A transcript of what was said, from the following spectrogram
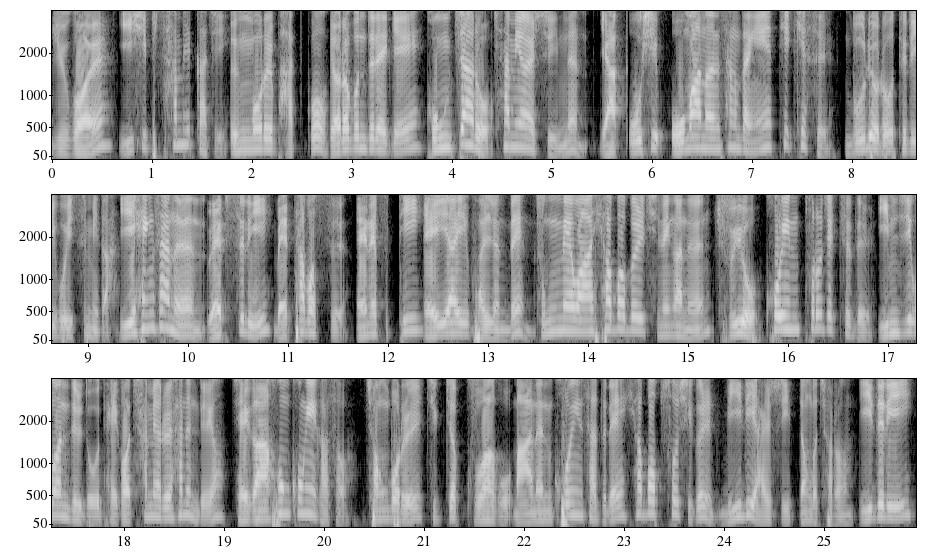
6월 23일까지 응모를 받고 여러분들에게 공짜로 참여할 수 있는 약 55만원 상당의 티켓을 무료로 드리고 있습니다. 이 행사는 웹3, 메타버스, NFT, AI 관련된 국 내와 협업을 진행하는 주요 코인 프로젝트들, 임직원들도 대거 참여를 하는데요. 제가 홍콩에 가서 정보를 직접 구하고 많은 코인사들의 협업 소식을 미리 알 수 있던 것처럼 이들이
